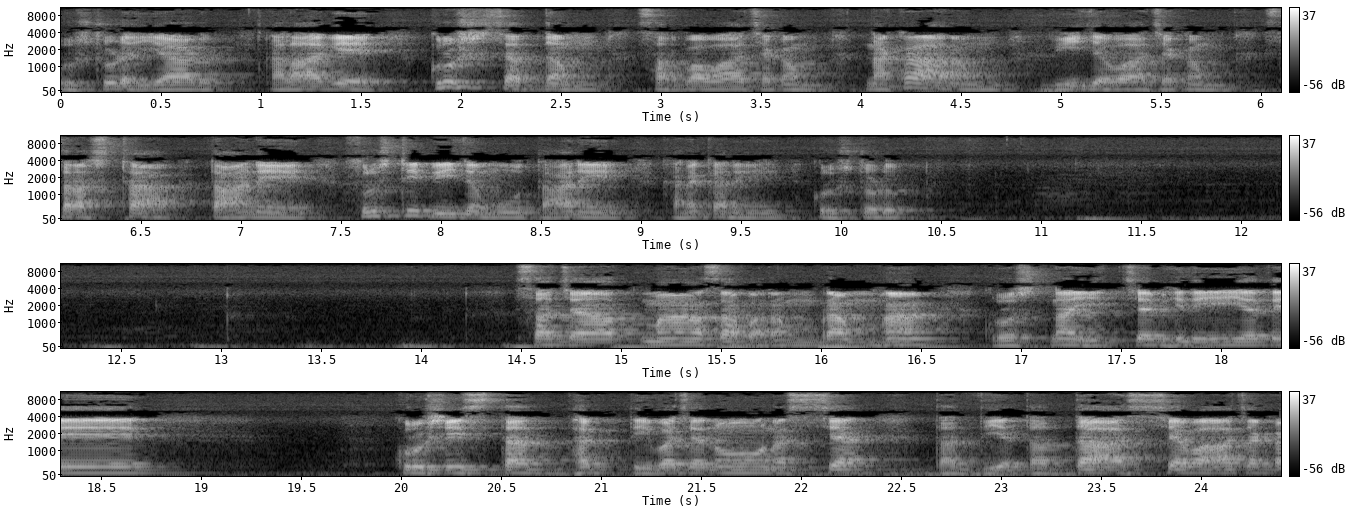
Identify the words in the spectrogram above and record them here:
కృష్ణుడయ్యాడు. అలాగే కృష్ శబ్దం సర్వవాచకం నకారం బీజవాచకం. స్రష్ట తానే సృష్టి బీజము తానే కనుకనే కృష్ణుడు. స చాత్మా స పరం బ్రహ్మ కృష్ణ ఇత్యభిధీయతే కృషిస్తద్భక్తివచనో నస్య తద్య తద్దాస్యవాచక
